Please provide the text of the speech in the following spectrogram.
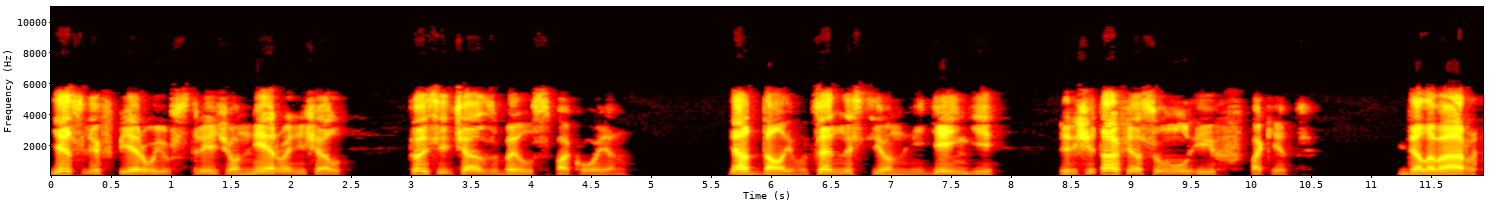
Если в первую встречу он нервничал, то сейчас был спокоен. Я отдал ему ценности, он мне деньги. Пересчитав, я сунул их в пакет. Деловар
